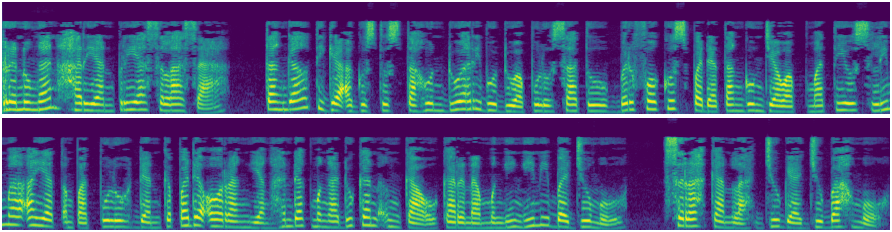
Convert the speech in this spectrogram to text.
Renungan Harian Pria Selasa, tanggal 3 Agustus tahun 2021 berfokus pada tanggung jawab Matius 5 ayat 40 dan kepada orang yang hendak mengadukan engkau karena mengingini bajumu, serahkanlah juga jubahmu.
